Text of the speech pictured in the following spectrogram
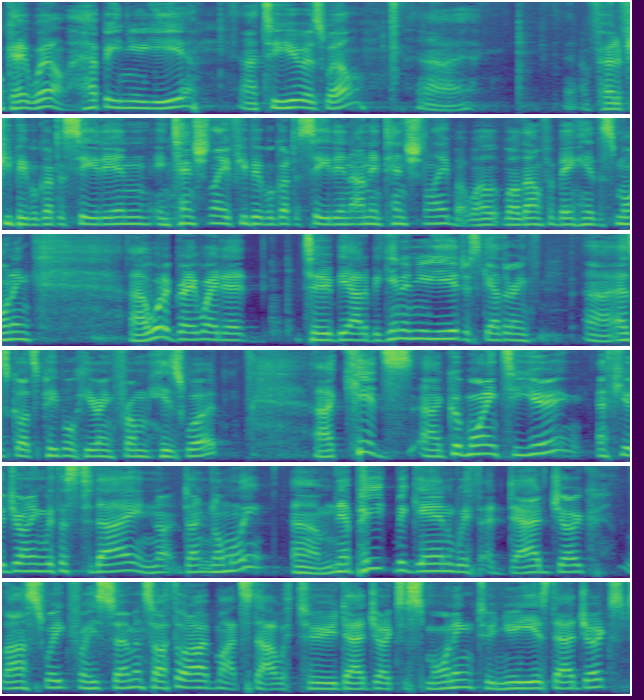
Okay, well, Happy New Year uh, to you as well. Uh, I've heard a few people got to see it in intentionally, a few people got to see it in unintentionally, but well, well done for being here this morning. Uh, what a great way to, to be able to begin a new year, just gathering uh, as God's people, hearing from His word. Uh, kids, uh, good morning to you if you're joining with us today and don't normally. Um, now, Pete began with a dad joke last week for his sermon, so I thought I might start with two dad jokes this morning, two New Year's dad jokes.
